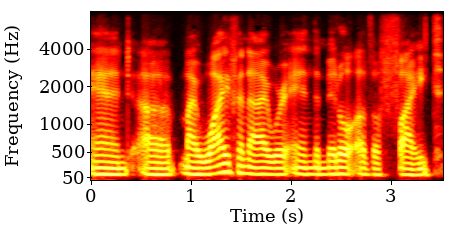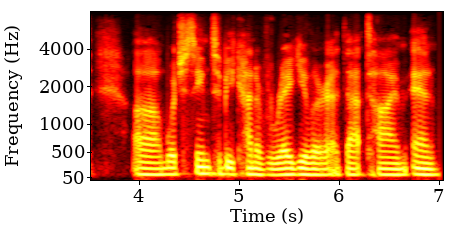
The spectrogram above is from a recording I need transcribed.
And uh, my wife and I were in the middle of a fight, um, which seemed to be kind of regular at that time. And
